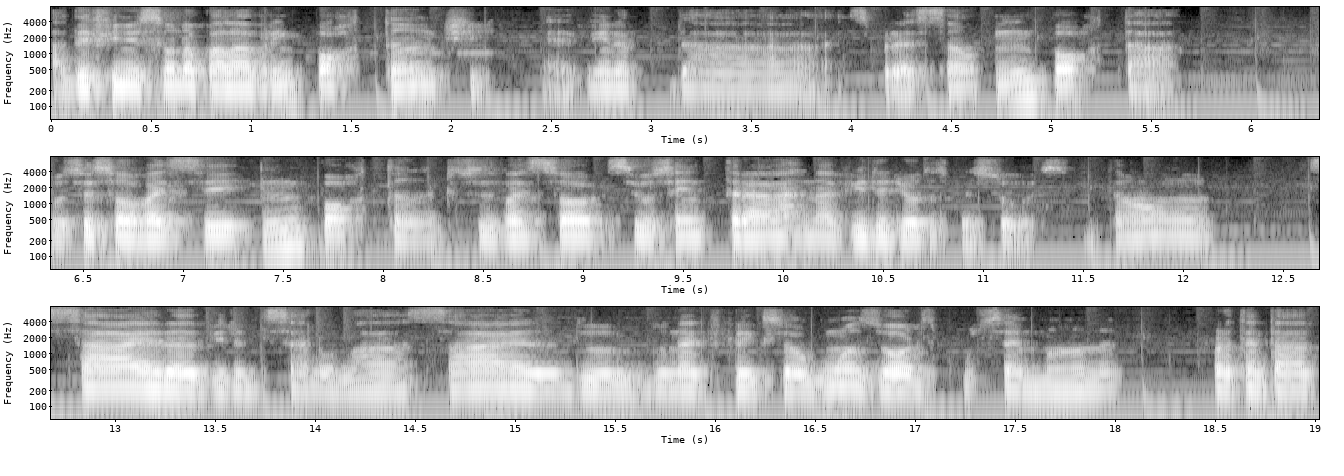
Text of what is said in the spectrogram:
a definição da palavra importante é, vem da, da expressão importar. Você só vai ser importante você vai só, se você entrar na vida de outras pessoas. Então, saia da vida de celular, saia do, do Netflix algumas horas por semana para tentar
